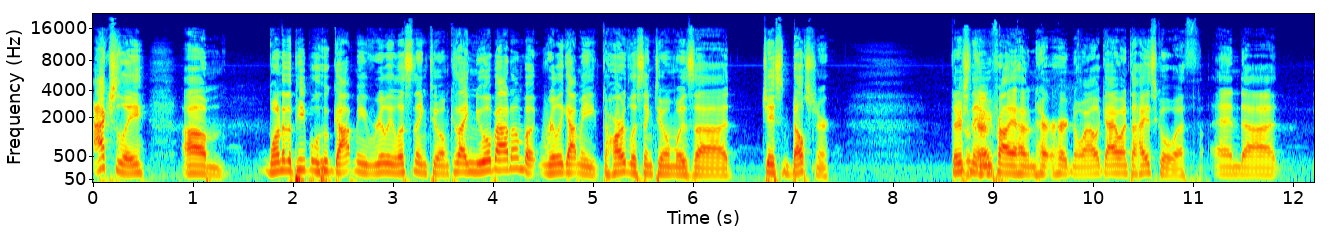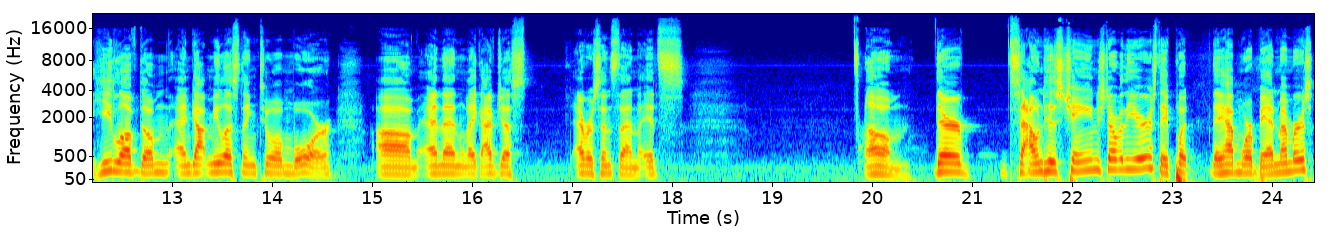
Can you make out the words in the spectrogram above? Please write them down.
actually, um, one of the people who got me really listening to him because I knew about him, but really got me hard listening to him was uh, Jason Belchner. There's a name you probably haven't heard in a while. A guy I went to high school with, and uh, he loved him and got me listening to him more. Um, and then like I've just ever since then, it's um, their sound has changed over the years. They put they have more band members,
